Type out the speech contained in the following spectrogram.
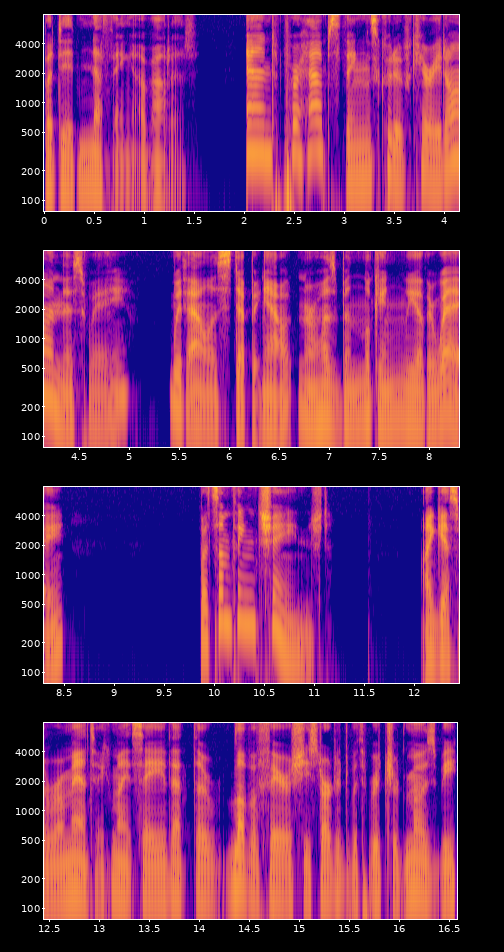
but did nothing about it. And perhaps things could have carried on this way, with Alice stepping out and her husband looking the other way. But something changed. I guess a romantic might say that the love affair she started with Richard Mosby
